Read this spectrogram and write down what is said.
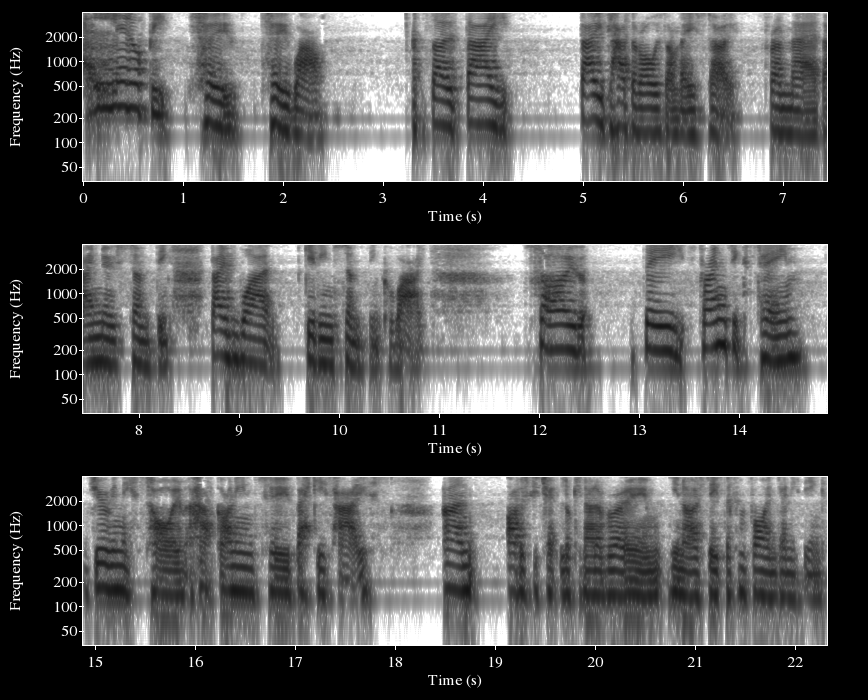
a little bit too too well. So they they had their eyes on these two from there. They knew something. They weren't giving something away. So the forensics team during this time have gone into Becky's house and obviously check looking at a room, you know, see if they can find anything.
